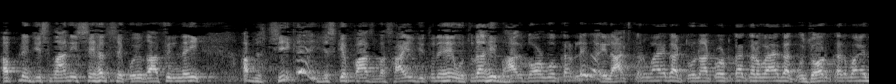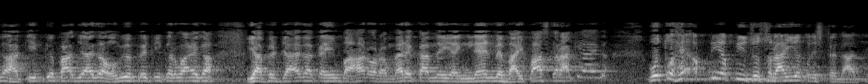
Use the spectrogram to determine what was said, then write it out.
اپنے جسمانی صحت سے کوئی غافل نہیں۔ اب ٹھیک ہے، جس کے پاس وسائل جتنے ہیں، اتنا ہی بھاگ دوڑ وہ کر لے گا، علاج کروائے گا، ٹونا ٹوٹکا کروائے گا، کچھ اور کروائے گا، حکیم کے پاس جائے گا، ہومیوپیتھی کروائے گا، یا پھر جائے گا کہیں باہر اور امریکہ میں یا انگلینڈ میں بائی پاس کرا کے آئے گا۔ وہ تو ہے اپنی اپنی جو صلاحیت اور استعداد ہے۔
